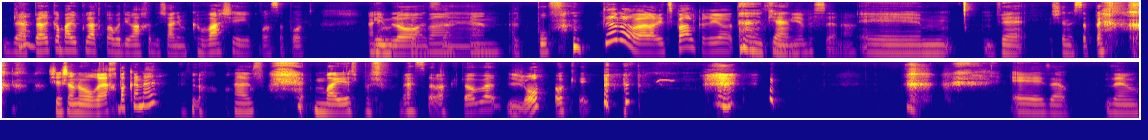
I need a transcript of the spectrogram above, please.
כן. והפרק הבא יוקלט כבר בדירה החדשה, אני מקווה שיהיו כבר ספות. אני אם לא, אז מקווה, אה, כן. על פוף. בסדר, אבל על הרצפה, על כריות. כן. יהיה בסדר. אמ, ושנספר, שיש לנו אורח בקנה? לא. אז? מה יש ב-18 לאוקטובר? לא. אוקיי. אה, זהו. זהו.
